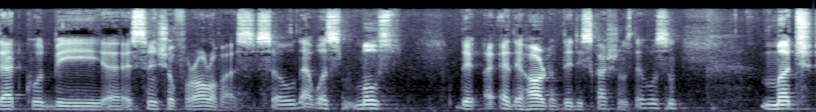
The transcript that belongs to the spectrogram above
that could be uh, essential for all of us? So, that was most the, at the heart of the discussions. There wasn't much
